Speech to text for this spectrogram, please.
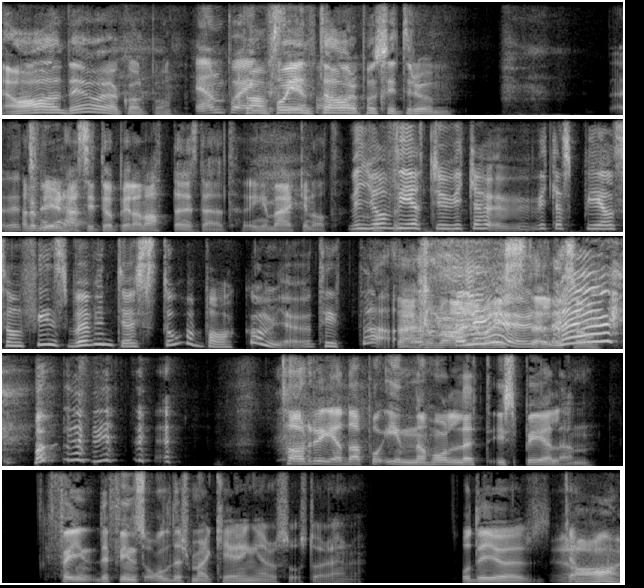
Ja, det har jag koll på. en poäng Han för får Stefan. inte ha det på sitt rum. Det är Ja, Då blir den här två. sitta upp hela natten istället, ingen märker något. Men jag vet ju vilka, vilka spel som finns, behöver inte jag stå bakom ju och titta. Så här som Eller hur? animalister liksom. Ta reda på innehållet i spelen. Fin- Det finns åldersmarkeringar och så står det här nu. Och det gör, kan, Ja,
